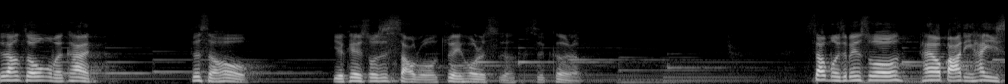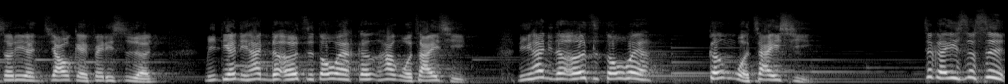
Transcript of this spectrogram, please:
这当中我们看，这时候也可以说是扫罗最后的时时刻了。撒母耳这边说，他要把你和以色列人交给非利士人，明天你和你的儿子都会跟和我在一起，你和你的儿子都会跟我在一起。这个意思是，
